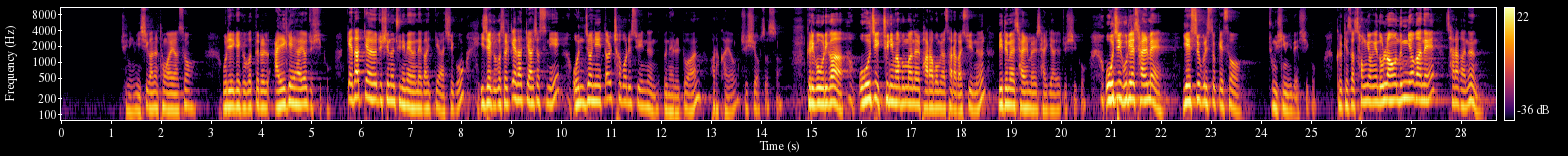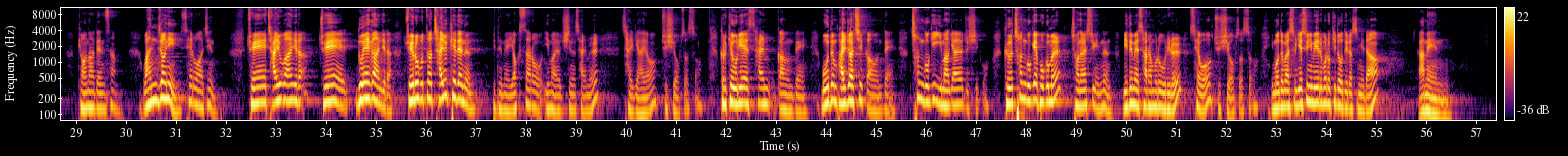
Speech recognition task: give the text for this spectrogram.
주님, 이 시간을 통하여서 우리에게 그것들을 알게 하여 주시고 깨닫게 하여 주시는 주님의 은혜가 있게 하시고 이제 그것을 깨닫게 하셨으니 온전히 떨쳐버릴 수 있는 은혜를 또한 허락하여 주시옵소서. 그리고 우리가 오직 주님 한 분만을 바라보며 살아갈 수 있는 믿음의 삶을 살게 하여 주시고 오직 우리의 삶에 예수 그리스도께서 중심이 되시고 그렇게 해서 성령의 놀라운 능력 안에 살아가는 변화된 삶, 완전히 새로워진 죄의 자유가 아니라 죄의 노예가 아니라 죄로부터 자유케 되는 믿음의 역사로 임하여 주시는 삶을 살게 하여 주시옵소서. 그렇게 우리의 삶 가운데 모든 발자취 가운데 천국이 임하게 하여 주시고 그 천국의 복음을 전할 수 있는 믿음의 사람으로 우리를 세워 주시옵소서. 이 모든 말씀 예수님의 이름으로 기도드렸습니다. 아멘.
